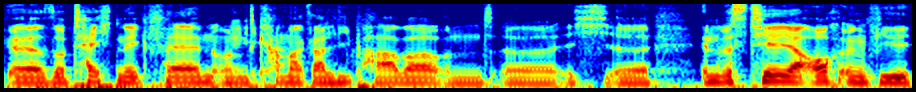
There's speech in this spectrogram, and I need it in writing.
äh, so Technik-Fan und Ja. Kameraliebhaber und äh, ich äh, investiere ja auch irgendwie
